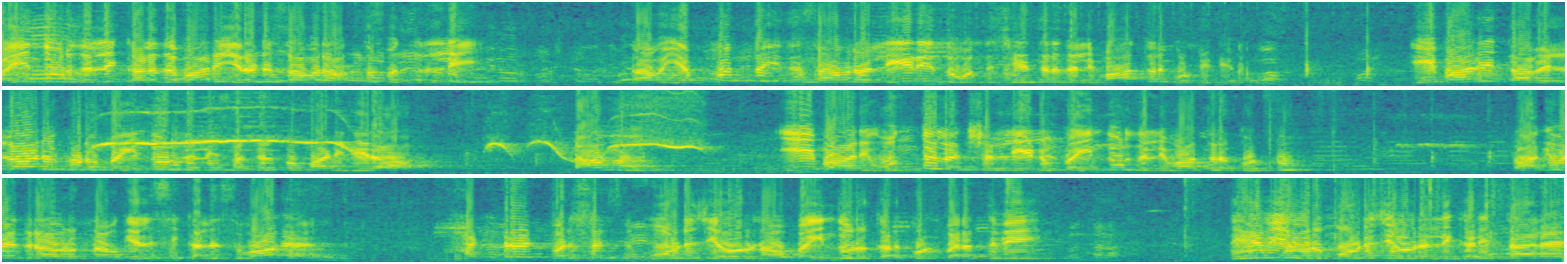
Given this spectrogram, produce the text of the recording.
ಬೈಂದೂರದಲ್ಲಿ ಕಳೆದ ಬಾರಿ ಎರಡು ಸಾವಿರ ಹತ್ತೊಂಬತ್ತರಲ್ಲಿ ನಾವು ಎಪ್ಪತ್ತೈದು ಸಾವಿರ ಲೀಡ್ ಇಂದ ಒಂದು ಕ್ಷೇತ್ರದಲ್ಲಿ ಮಾತ್ರ ಕೊಟ್ಟಿದ್ದೀರಾ ಈ ಬಾರಿ ತಾವೆಲ್ಲರೂ ಕೂಡ ಬೈಂದೂರದಲ್ಲಿ ಸಂಕಲ್ಪ ಮಾಡಿದ್ದೀರಾ? ನಾವು ಈ ಬಾರಿ ಒಂದು ಲಕ್ಷ ಲೀಡು ಬೈಂದೂರದಲ್ಲಿ ಮಾತ್ರ ಕೊಟ್ಟು ರಾಘವೇಂದ್ರ ಅವ್ರಿಗೆ ನಾವು ಗೆಲ್ಲಿಸಿ ಕಲಿಸುವಾಗ ಹಂಡ್ರೆಡ್ ಪರ್ಸೆಂಟ್ ಮೋಡಿಜಿ ಅವರು ನಾವು ಬೈಂದೂರು ಕರ್ಕೊಂಡು ಬರ್ತೀವಿ ದೇವಿಯವರು ಮೋಡಿಜಿ ಅವರಲ್ಲಿ ಕರೀತಾರೆ.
